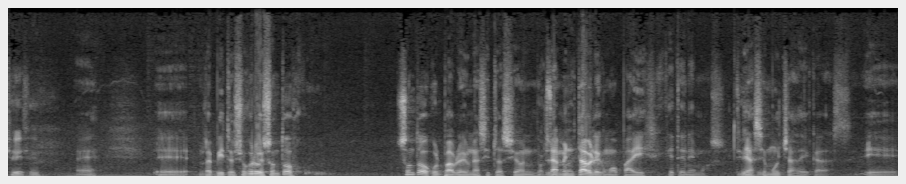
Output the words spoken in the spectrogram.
Sí, sí. ¿Eh? Eh, repito, yo creo que son todos son todos culpables de una situación lamentable como país que tenemos Sí, de hace sí. muchas décadas. Eh,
